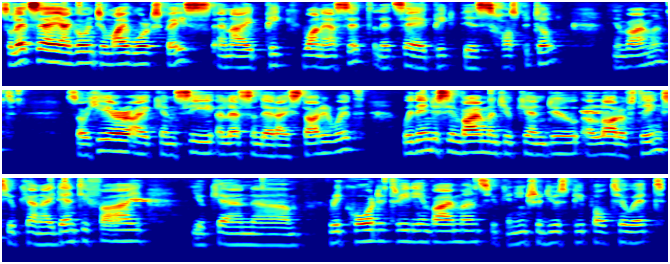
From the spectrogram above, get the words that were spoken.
So let's say I go into my workspace and I pick one asset. Let's say I pick this hospital environment. So here I can see a lesson that I started with. Within this environment you can do a lot of things. You can identify, you can um, record 3D environments, you can introduce people to it.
